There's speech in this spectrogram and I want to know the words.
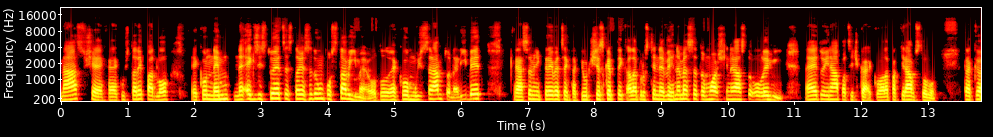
nás všech. A jak už tady padlo, jako ne, neexistuje cesta, že se tomu postavíme. Jo? To jako může se nám to nelíbit. Já jsem v některých věcech taky určitě skeptik, ale prostě nevyhneme se tomu a všechny nás to ovlivní. Ne, je to jiná pacička, jako, ale pak ti dám slovo. Tak uh,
